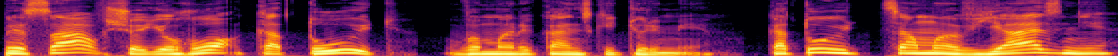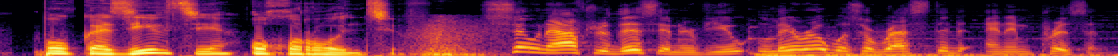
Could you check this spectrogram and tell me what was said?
писав, що його катують в американській тюрмі. Катують саме в'язні по вказівці охоронців. Soon after this interview, Lira was arrested and imprisoned.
